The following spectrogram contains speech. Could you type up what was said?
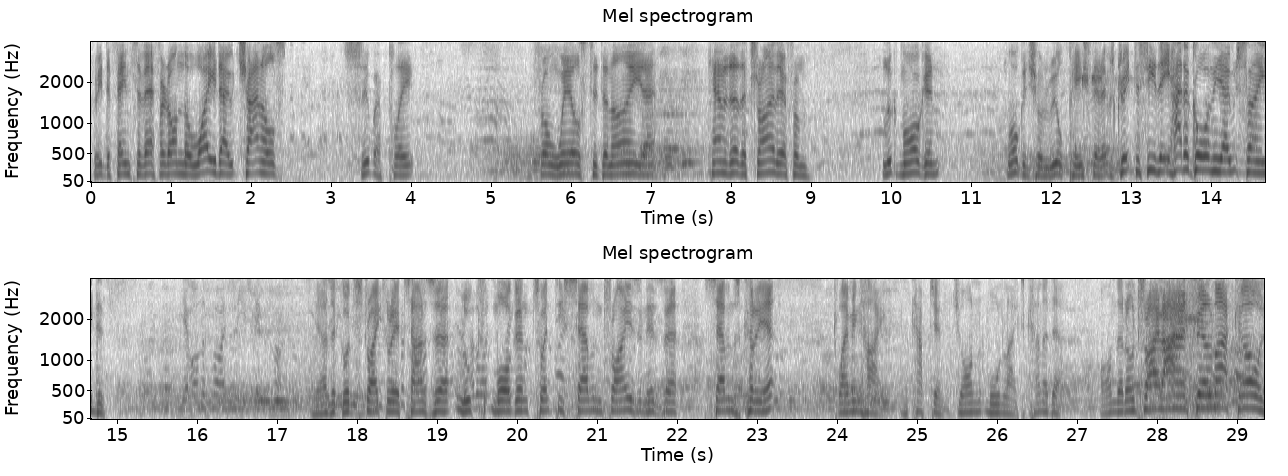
Great defensive effort on the wide out channels. Super play from Wales to deny uh, Canada the try there from Luke Morgan. Morgan showing real pace there. It was great to see that he had a go on the outside. He has a good strike rate as uh, Luke Morgan, 27 tries in his uh, sevens career. Climbing high, the captain, John Moonlight, Canada. On their own try line, Phil Mack, oh,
